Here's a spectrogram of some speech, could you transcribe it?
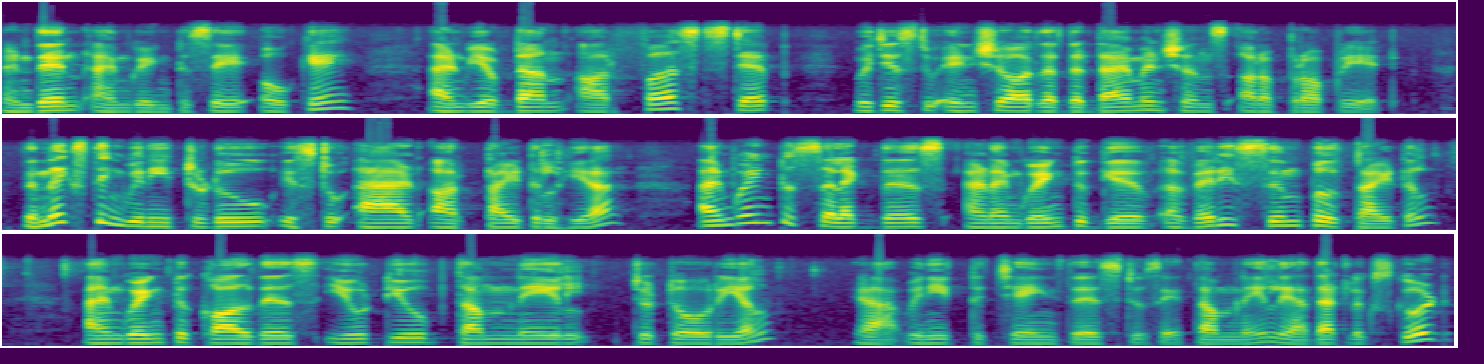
and then I'm going to say OK and we have done our first step which is to ensure that the dimensions are appropriate. The next thing we need to do is to add our title here I'm going to select this and I'm going to give a very simple title. I'm going to call this YouTube thumbnail tutorial. Yeah, we need to change this to say thumbnail. Yeah, that looks good.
